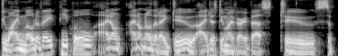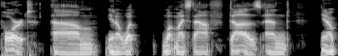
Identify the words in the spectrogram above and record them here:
Do I motivate people? I don't. I don't know that I do. I just do my very best to support, um, you know, what what my staff does. And you know,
